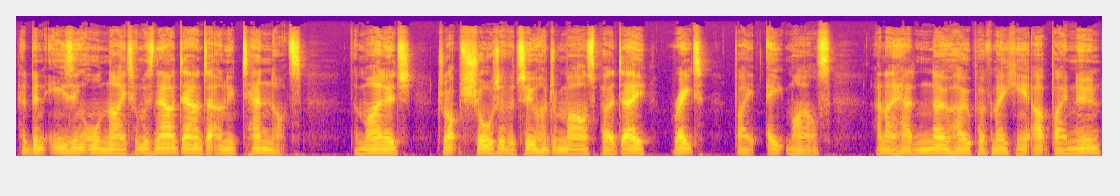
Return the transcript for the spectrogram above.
had been easing all night and was now down to only 10 knots. The mileage dropped short of the 200 miles per day rate by 8 miles, and I had no hope of making it up by noon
